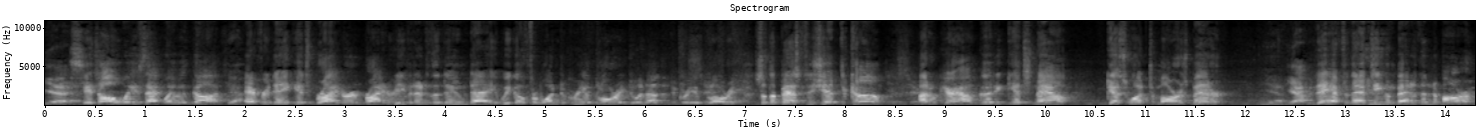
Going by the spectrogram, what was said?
Yes. It's always that way with God. Yeah. Every day gets brighter and brighter, even into the noonday. We go from one degree of glory to another degree of glory. So the best is yet to come. I don't care how good it gets now. Guess what? Tomorrow's better. Yeah. Yeah. The day after that's even better than tomorrow.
